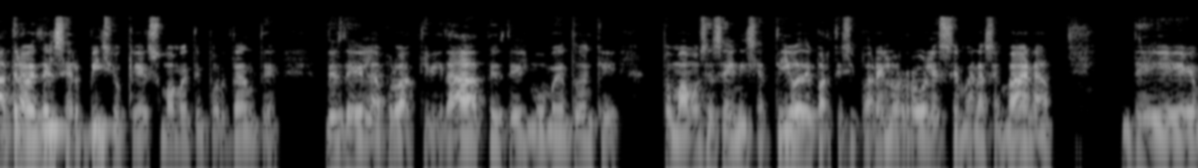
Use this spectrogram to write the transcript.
a través del servicio, que es sumamente importante, desde la proactividad, desde el momento en que tomamos esa iniciativa de participar en los roles semana a semana, de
